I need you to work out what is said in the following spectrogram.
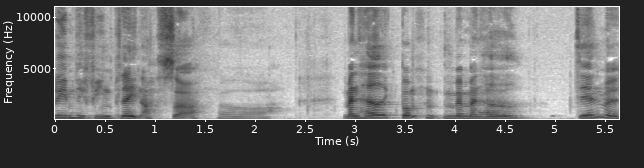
rimelig fine planer, så Åh. man havde ikke bomben, men man havde den med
